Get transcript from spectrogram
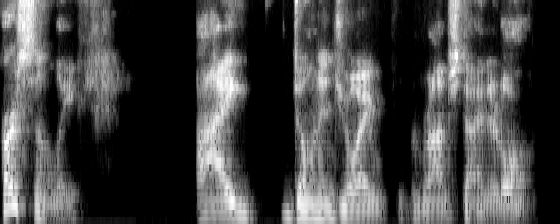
Personally, I don't enjoy Rammstein at all.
